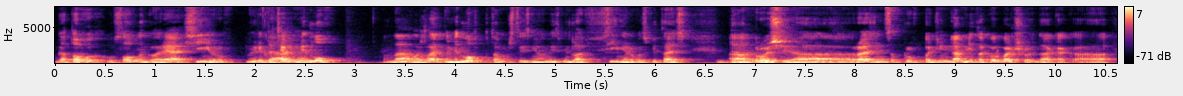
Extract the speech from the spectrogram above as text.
готовых, условно говоря, сеньоров, ну или Да, хотя бы мидлов. Да, желательно мидлов, потому что из него из мидла сеньора воспитать а, проще, а разница проф по деньгам не такой большой, да, как а,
